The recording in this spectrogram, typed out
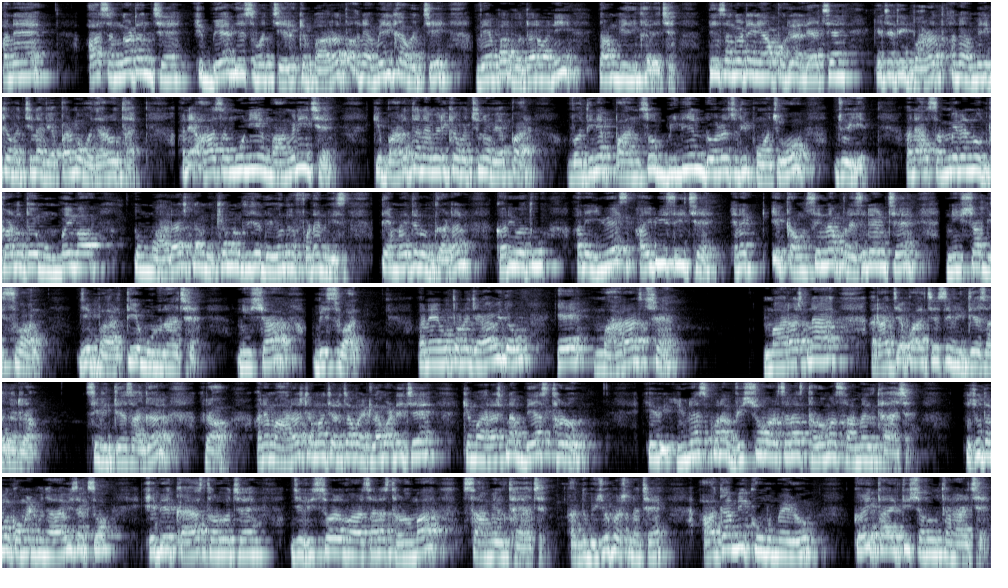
અને આ સંગઠન છે, એ બે દેશ વચ્ચે, એટલે કે ભારત અને અમેરિકા વચ્ચે વેપાર વધારવાની કામગીરી કરે છે. તે સંગઠન એવા પગલાં લે છે કે જેથી ભારત અને અમેરિકા વચ્ચેના વેપારમાં વધારો થાય. અને આ સમૂહની માંગણી છે કે ભારત અને અમેરિકા વચ્ચેનો વેપાર વધીને પાંચસો બિલિયન ડોલર સુધી પહોંચવો જોઈએ. અને આ સંમેલનનું ઉદઘાટન થયું મુંબઈમાં. તો મહારાષ્ટ્રના મુખ્યમંત્રી છે દેવેન્દ્ર ફડણવીસ. તેમણે તેનું ઉદઘાટન કર્યું હતું. અને યુએસ આઈબીસી છે, એને એ કાઉન્સિલના પ્રેસિડેન્ટ છે નિશા બિસ્વાલ, જે ભારતીય મૂળના છે. નિશા બિસ્વાલ. અને હું તમને જણાવી દઉં કે મહારાષ્ટ્ર છે. મહારાષ્ટ્રના રાજ્યપાલ છે શ્રી વિદ્યાસાગર રાવ. શ્રી વિદ્યાસાગર રાવ. અને મહારાષ્ટ્રમાં ચર્ચામાં એટલા માટે છે કે મહારાષ્ટ્રના બે સ્થળો એ યુનેસ્કોના વિશ્વ વારસાના સ્થળોમાં સામેલ થયા છે. તો શું તમે કોમેન્ટમાં જણાવી શકશો? એ બે કયા સ્થળો છે જે વિશ્વ વારસાના સ્થળોમાં સામેલ થયા છે? આજનો બીજો પ્રશ્ન છે, આગામી કુંભ મેળો કઈ તારીખથી શરૂ થનાર છે?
